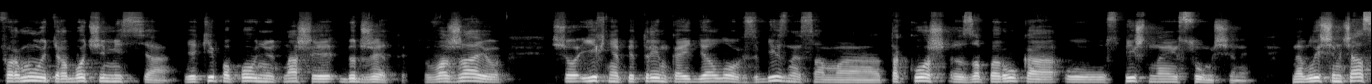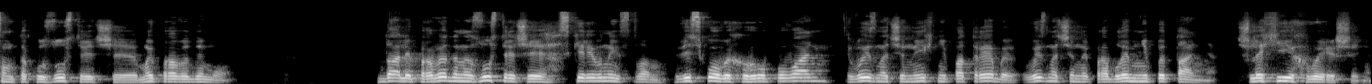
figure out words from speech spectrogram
формують робочі місця, які поповнюють наші бюджети. Вважаю, що їхня підтримка і діалог з бізнесом також запорука успішної Сумщини. Найближчим часом таку зустріч е, ми проведемо. Далі проведені зустрічі з керівництвом військових угрупувань, визначені їхні потреби, визначені проблемні питання, шляхи їх вирішення.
